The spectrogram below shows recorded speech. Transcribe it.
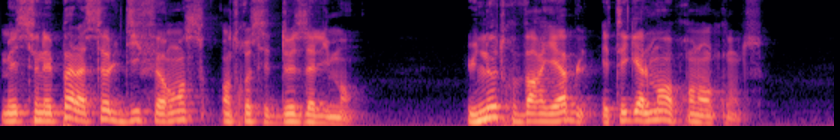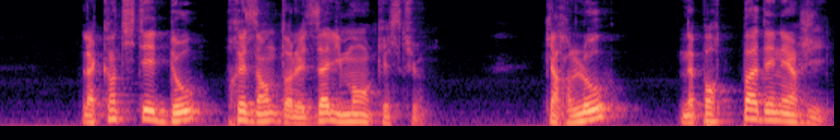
Mais ce n'est pas la seule différence entre ces deux aliments. Une autre variable est également à prendre en compte. La quantité d'eau présente dans les aliments en question. Car l'eau n'apporte pas d'énergie,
